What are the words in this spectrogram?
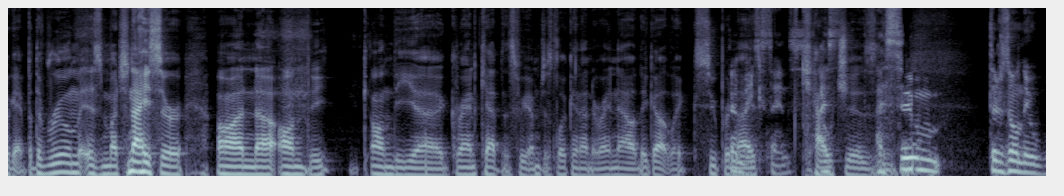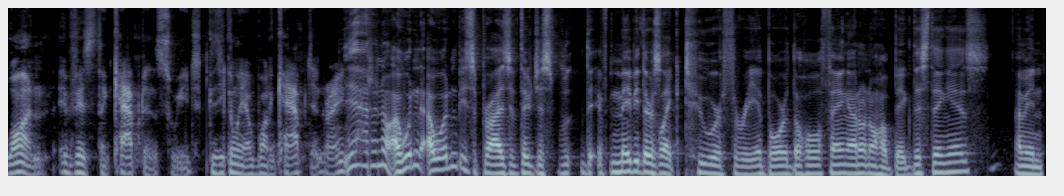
Okay, but the room is much nicer on uh, on the on the uh, Grand Captain Suite. I'm just looking at it right now. They got like super That nice sense. Couches. I, assume there's only one if it's the captain's suite because you can only have one captain, right? Yeah, I don't know. I wouldn't. I wouldn't be surprised if they're just if maybe there's like two or three aboard the whole thing. I don't know how big this thing is. I mean,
